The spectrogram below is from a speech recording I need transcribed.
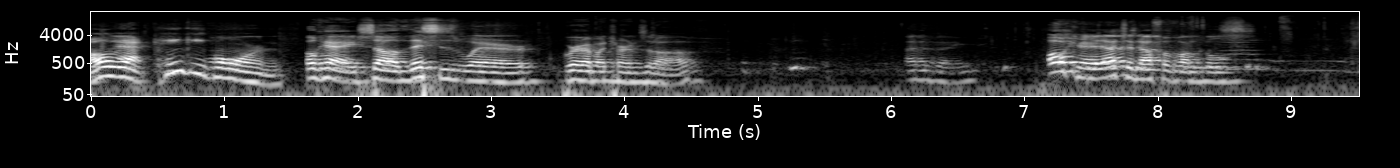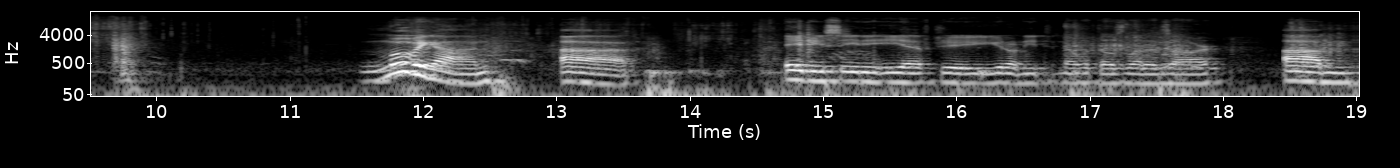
Oh, that kinky porn. Okay, so this is where Grandma turns it off. I think. Okay, that's enough of uncles. Moving on. Uh, A, B, C, D, E, F, G. You don't need to know what those letters are. Um,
